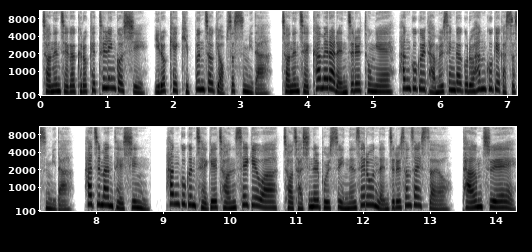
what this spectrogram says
저는 제가 그렇게 틀린 것이 이렇게 기쁜 적이 없었습니다. 저는 제 카메라 렌즈를 통해 한국을 담을 생각으로 한국에 갔었습니다. 하지만 대신 한국은 제게 전 세계와 저 자신을 볼 수 있는 새로운 렌즈를 선사했어요. 다음 주에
